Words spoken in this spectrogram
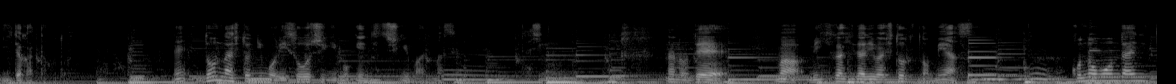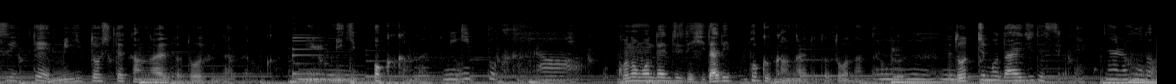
言いたかったこと、ね、どんな人にも理想主義も現実主義もありますよ、うん確うん。なのでまあ右か左は一つの目安。この問題について右として考えるとどういうふうになるだろうか。右右っぽく考え右っぽくかなこの問題について左っぽく考えるとどうなんだろう。か、うんうんうん。どっちも大事ですよね、なるほど。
